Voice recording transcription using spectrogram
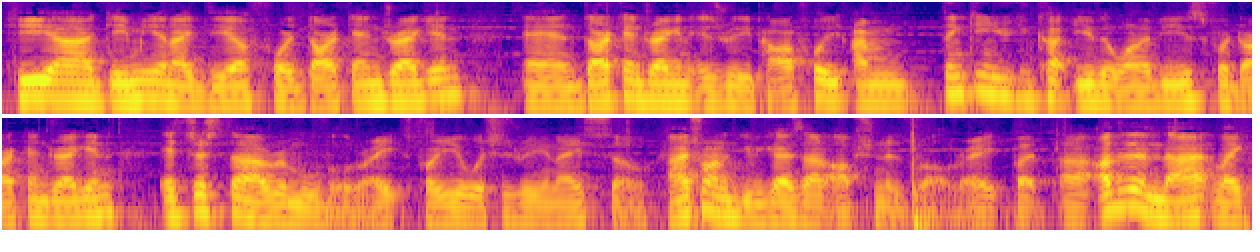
He uh, gave me an idea for Dark End Dragon. And Dark End Dragon is really powerful. I'm thinking you can cut either one of these for Dark End Dragon. It's just uh, removal, right, for you, which is really nice. So I just wanted to give you guys that option as well, right? But uh, other than that, like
